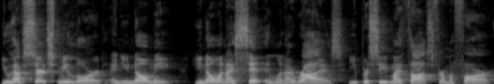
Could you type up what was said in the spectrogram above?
You have searched me, Lord, and you know me. You know when I sit and when I rise. You perceive my thoughts from afar.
